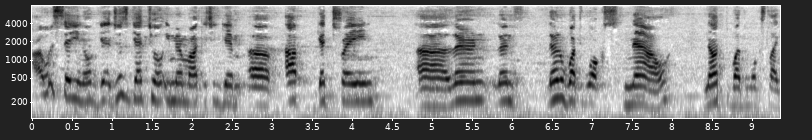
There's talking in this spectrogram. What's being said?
I would say, you know, get, just get your email marketing game uh, up, get trained, uh, learn, learn, learn what works now, not what works like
